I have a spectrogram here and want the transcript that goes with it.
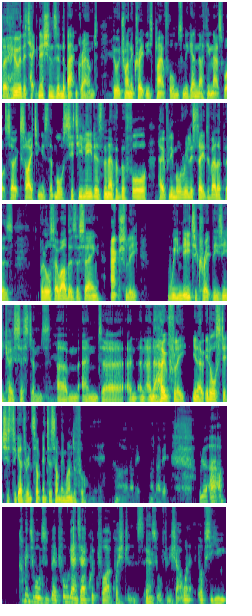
but who are the technicians in the background who are trying to create these platforms. And again, I think that's what's so exciting is that more city leaders than ever before, hopefully more real estate developers, but also others are saying, actually, we need to create these ecosystems, um, and, uh, and and and hopefully, you know, it all stitches together in some, into something wonderful. Oh, I love it. I love it. Well, uh, coming towards before we go into our quick fire questions yeah. and sort of finish up. I want obviously you,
